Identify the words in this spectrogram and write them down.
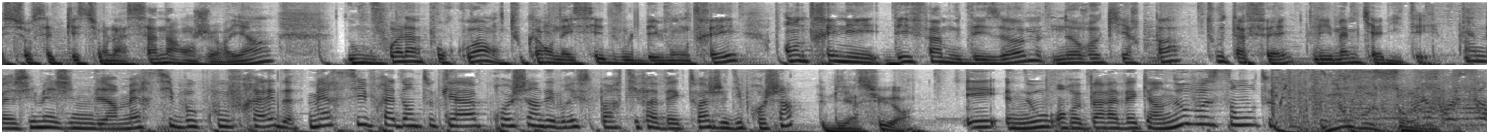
sur cette question-là, ça n'arrange rien. Donc voilà pourquoi, en tout cas, on a essayé de vous le démontrer. Entraîner des femmes ou des hommes ne requiert pas tout à fait les mêmes qualités. Ah bah, J'imagine bien. Merci beaucoup, Fred. Merci, Fred, en tout cas. Prochain débrief sportif avec toi jeudi prochain. Bien sûr. Et nous, on repart avec un nouveau son. Tout... Nouveau son. Nouveau son.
